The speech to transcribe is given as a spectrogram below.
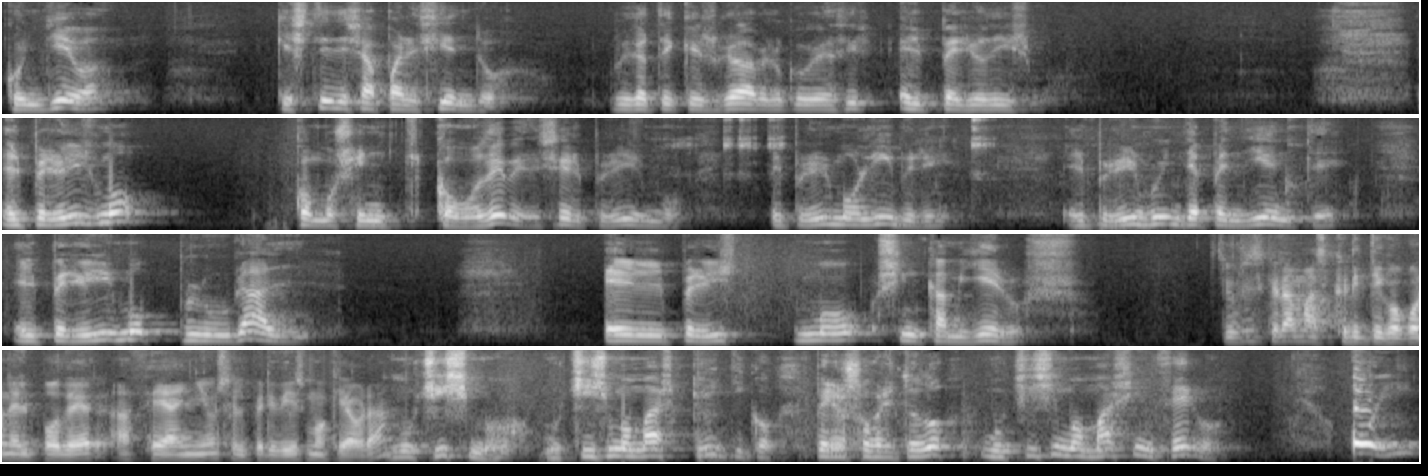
conlleva que esté desapareciendo, fíjate que es grave lo que voy a decir, el periodismo. El periodismo, como, se ent- como debe de ser el periodismo, el periodismo libre, el periodismo independiente, el periodismo plural, el periodismo sin camilleros, ¿Tú crees que era más crítico con el poder hace años el periodismo que ahora? Muchísimo, muchísimo más crítico, pero sobre todo muchísimo más sincero. Hoy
